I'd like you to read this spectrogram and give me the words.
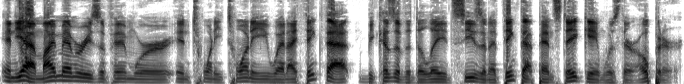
And yeah, my memories of him were in 2020 when I think that because of the delayed season, I think that Penn State game was their opener.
